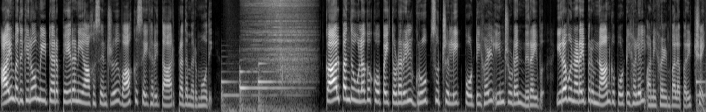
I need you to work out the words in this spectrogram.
ஐம்பது கிலோமீட்டர் பேரணியாக சென்று வாக்கு சேகரித்தார் பிரதமர் மோடி. கால்பந்து உலகக்கோப்பை தொடரில் குரூப் சுற்று லீக் போட்டிகள் இன்றுடன் நிறைவு. இரவு நடைபெறும் நான்கு போட்டிகளில் அணிகள் பல பரீட்சை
